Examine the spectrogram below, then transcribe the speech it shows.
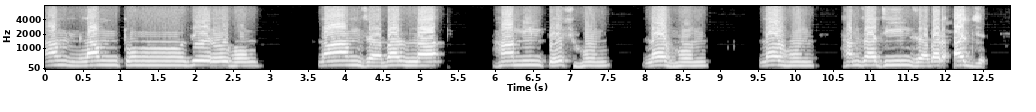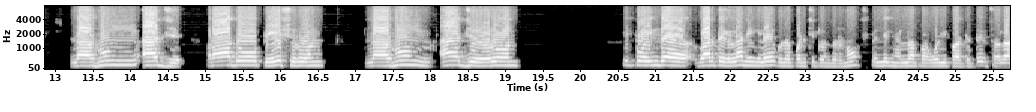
அம் லம் துன்சிருஹும் லாம் ஜபர் லா ஹாமீம் பேஷ் ஹும் லஹும் லஹும் ஹம்சா ஜீம் ஜபர் அஜ் லஹும் அஜ் ராதோ பேஷ்ருன் லஹும் அஜ்ருன் இப்போ இந்த வார்த்தைகள்லாம் நீங்களே கொஞ்சம் படிச்சுட்டு வந்துடணும் ஸ்பெல்லிங் நல்லா பா- ஓதி பார்த்துட்டு சொல்ல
